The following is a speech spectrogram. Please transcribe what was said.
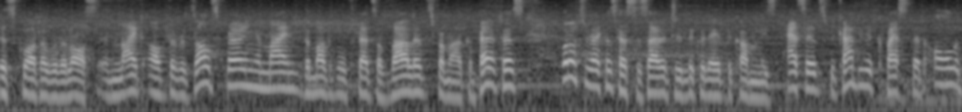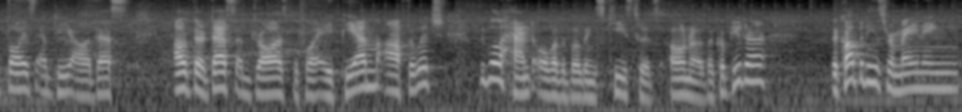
this quarter with a loss. In light of the results, bearing in mind the multiple threats of violence from our competitors, Board of the Directors has decided to liquidate the company's assets. We kindly request that all employees empty our desks out their desks and drawers before 8 p.m., after which we will hand over the building's keys to its owner. The computer the company's remaining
